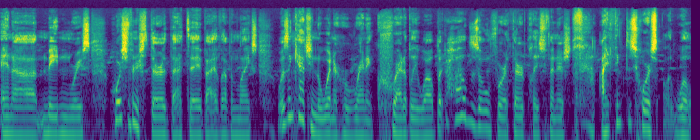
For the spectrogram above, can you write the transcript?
in a maiden race. Horse finished third that day by 11 lengths. Wasn't catching the winner, who ran incredibly well, but held his own for a third place finish. I think this horse will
